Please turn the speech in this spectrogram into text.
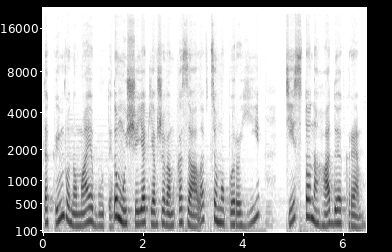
таким воно має бути. Тому що, як я вже вам казала, в цьому пирогі тісто нагадує крем.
